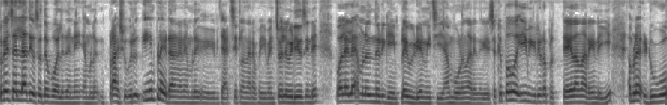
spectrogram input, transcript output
സോ കഴിച്ച എല്ലാ ദിവസത്തെ പോലെ തന്നെ നമ്മൾ ഇപ്രാവശ്യം ഒരു ഗെയിം പ്ലേ ഇടാനാണ് നമ്മൾ വിചാരിച്ചിട്ടുള്ളത് അപ്പോൾ ഇവൻച്വൽ വീഡിയോസിന്റെ പോലെയല്ല നമ്മൾ ഇന്നൊരു ഗെയിം പ്ലേ വീഡിയോ ആണ് ഈ ചെയ്യാൻ പോകണമെന്ന് പറയുന്നത് കേസ് ഒക്കെ ഇപ്പോൾ ഈ വീഡിയോയുടെ പ്രത്യേകത എന്ന് പറയുന്നുണ്ടെങ്കിൽ നമ്മൾ ഡുവോ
